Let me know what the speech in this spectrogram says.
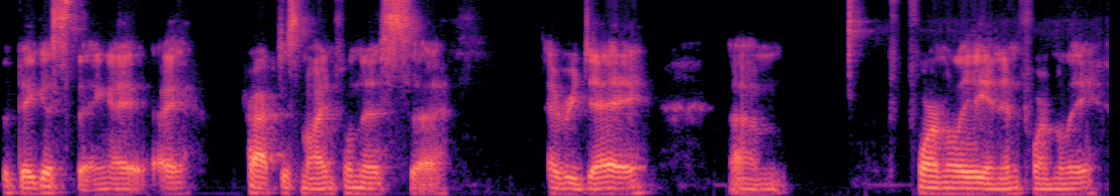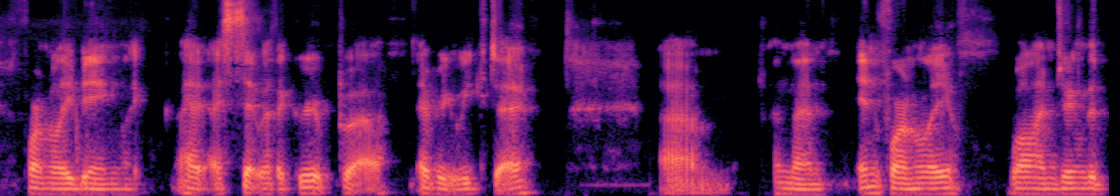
the biggest thing. I, I practice mindfulness uh, every day, um, formally and informally. Formally being like I, I sit with a group uh, every weekday, um, and then informally while I'm doing the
